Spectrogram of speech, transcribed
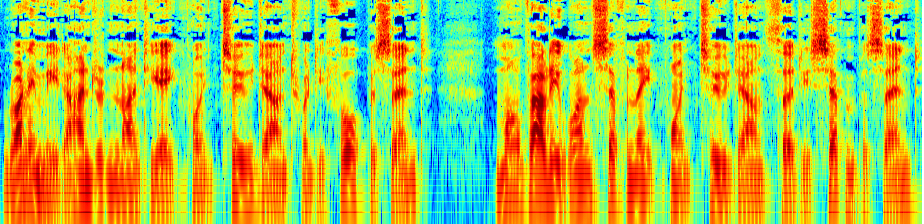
Runnymede 198.2 down 24%, Mole Valley 178.2 down 37%,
